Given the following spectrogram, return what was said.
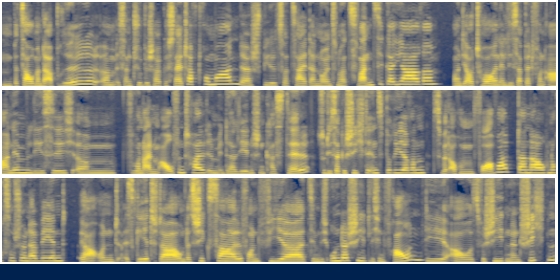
Bezaubernder April ähm, ist ein typischer Gesellschaftsroman, der spielt zur Zeit der 1920er Jahre. Und die Autorin Elisabeth von Arnim ließ sich ähm, von einem Aufenthalt im italienischen Kastell zu dieser Geschichte inspirieren. Das wird auch im Vorwort dann auch noch so schön erwähnt. Ja, und es geht da um das Schicksal von vier ziemlich unterschiedlichen Frauen, die aus verschiedenen Schichten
